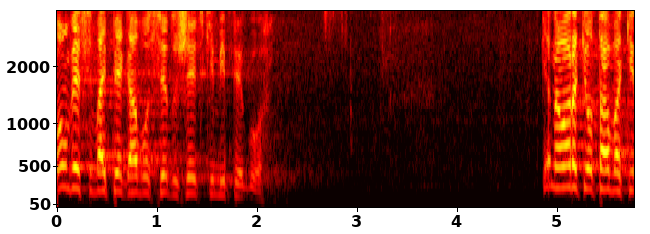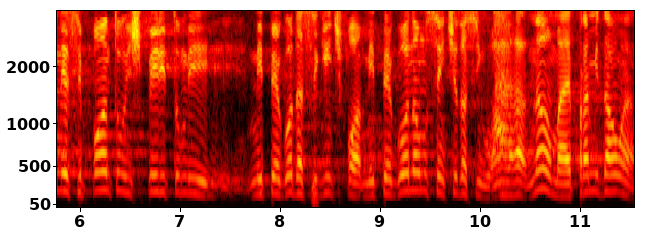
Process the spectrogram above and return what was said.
Vamos ver se vai pegar você do jeito que me pegou. Porque na hora que eu estava aqui nesse ponto, o Espírito me, me pegou da seguinte forma: me pegou não no sentido assim, uau, não, mas é para me dar uma.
